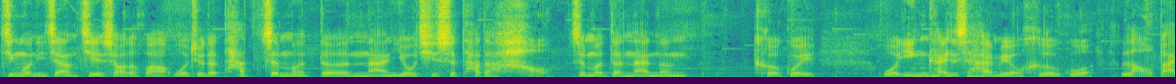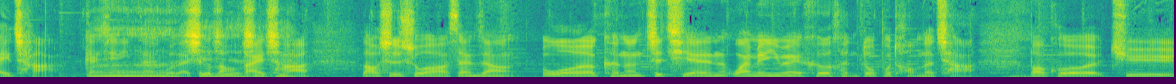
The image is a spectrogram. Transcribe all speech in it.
经过你这样介绍的话，我觉得它这么的难，尤其是它的好这么的难能可贵，我应该是还没有喝过老白茶。感谢你带过来，这个老白茶老实说啊，三藏，我可能之前外面因为喝很多不同的茶，包括去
